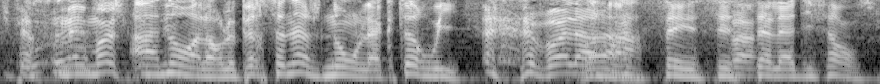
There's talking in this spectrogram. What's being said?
Du personnage. Mais moi je Ah non, alors le personnage non, l'acteur oui. voilà. Voilà, c'est c'est Enfin, ça la différence.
